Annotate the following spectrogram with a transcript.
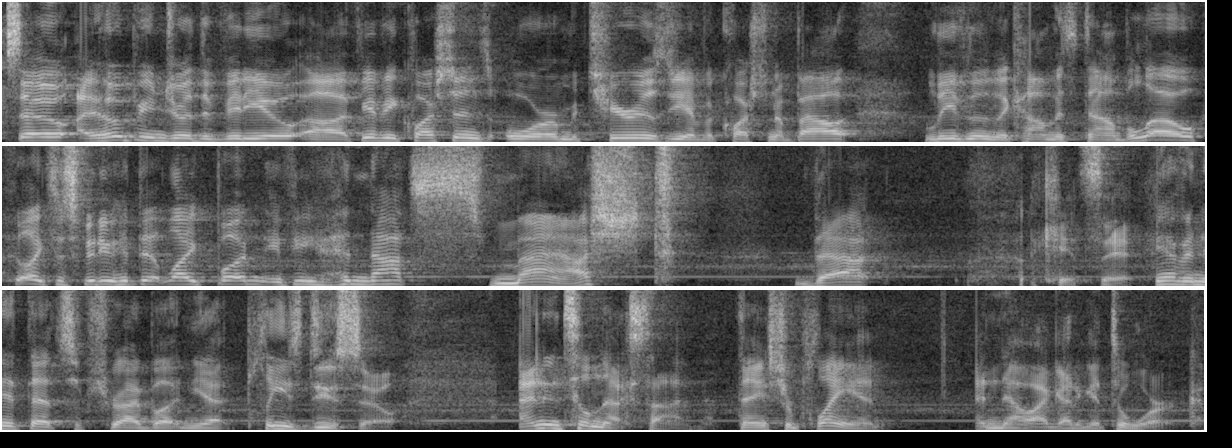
So I hope you enjoyed the video. Uh, if you have any questions or materials you have a question about, leave them in the comments down below. If you like this video, hit that like button. If you had not smashed that, I can't say it. If you haven't hit that subscribe button yet, please do so. And until next time, thanks for playing. And now I gotta get to work.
